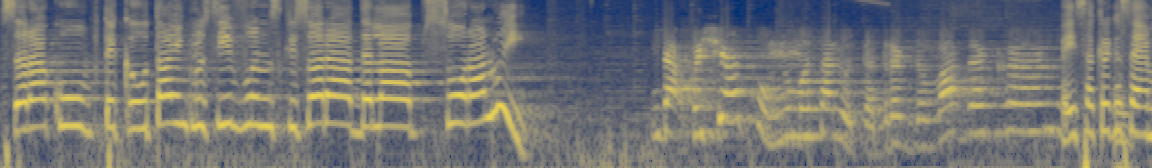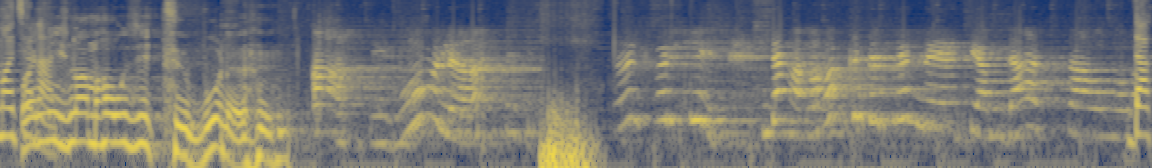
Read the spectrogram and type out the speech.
săracul te căuta inclusiv în scrisoarea de la sora lui. Da, păi și acum nu mă salută, drept dovadă că... Păi să cred că s-a Păi emoționat. nici nu am auzit. Bună. Ah, bună! În sfârșit! Da, mama, câte semne ți-am dat sau... Dar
